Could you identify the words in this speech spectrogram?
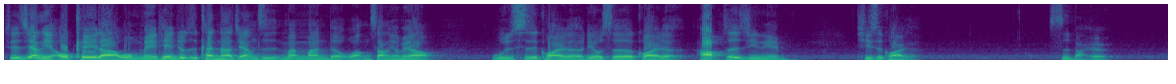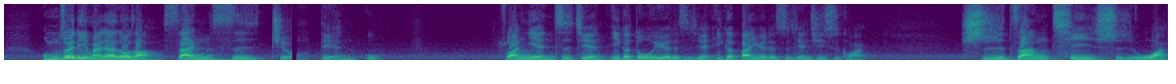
其实这样也 OK 啦，我们每天就是看它这样子慢慢的往上，有没有？五十四块了，六十二块了，好，这是今天七十块了，四百二。我们最低买在多少？三四九点五。转眼之间一个多月的时间，一个半月的时间，七十块，十张七十万，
